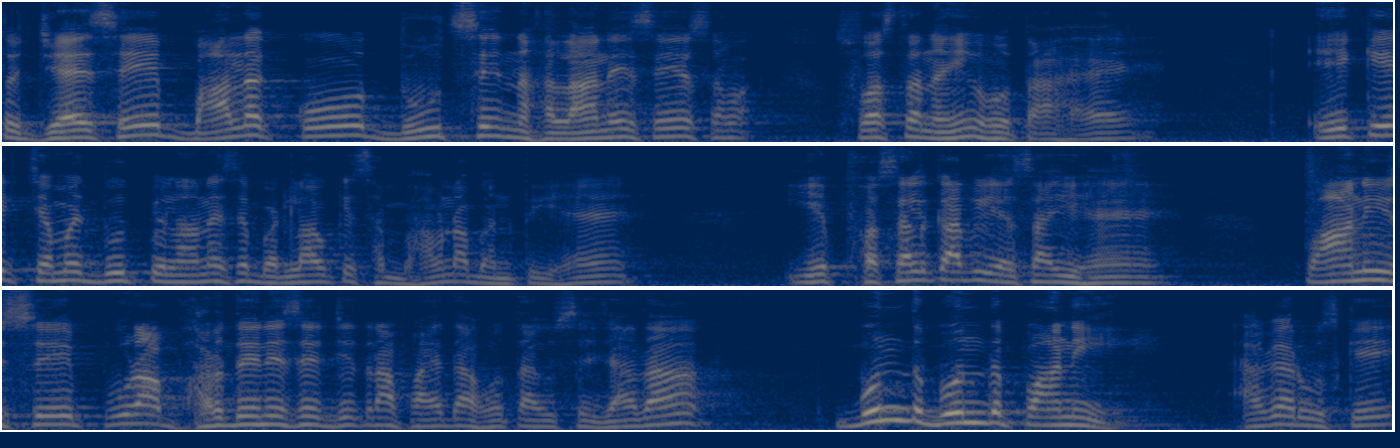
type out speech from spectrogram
तो जैसे बालक को दूध से नहलाने से स्वस्थ नहीं होता है एक एक चम्मच दूध पिलाने से बदलाव की संभावना बनती है। ये फ़सल का भी ऐसा ही है। पानी से पूरा भर देने से जितना फ़ायदा होता है उससे ज़्यादा। बूंद बूंद पानी अगर उसके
